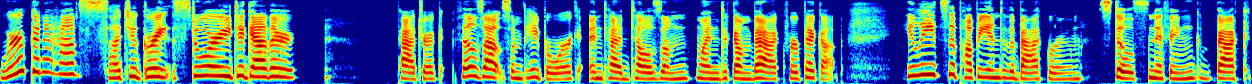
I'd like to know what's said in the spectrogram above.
We're going to have such a great story together. Patrick fills out some paperwork and Ted tells him when to come back for pickup. He leads the puppy into the back room, still sniffing back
